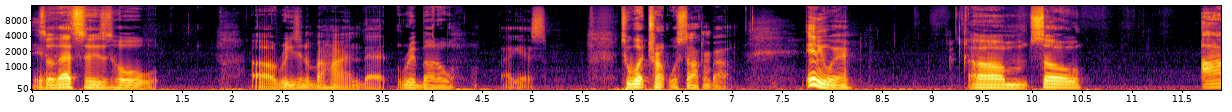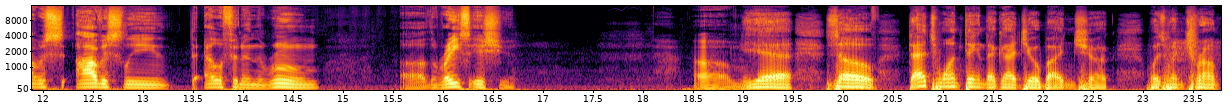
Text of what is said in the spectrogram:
yeah. So that's his whole uh, reasoning behind that rebuttal, I guess, to what Trump was talking about. Anyway, um, so obviously, obviously, the elephant in the room, uh, the race issue. Um, Yeah. So that's one thing that got Joe Biden shook was when Trump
